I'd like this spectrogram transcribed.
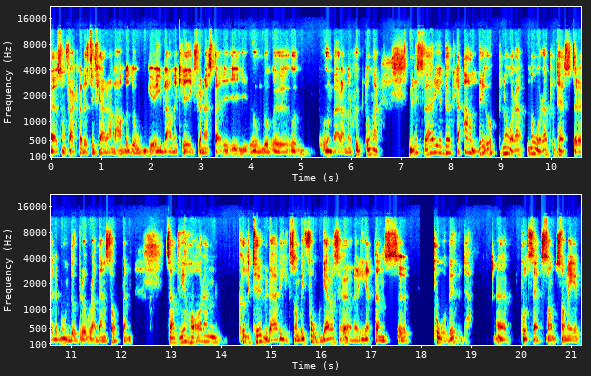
eh, som fraktades till fjärran land och dog, ibland i krig, för det mesta i eh, um, umbäranden och sjukdomar. Men i Sverige dök det aldrig upp några, några protester eller bondeuppror av den sorten. Så att vi har en kultur där vi, liksom, vi fogar oss överhetens eh, påbud eh, på ett sätt som, som är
